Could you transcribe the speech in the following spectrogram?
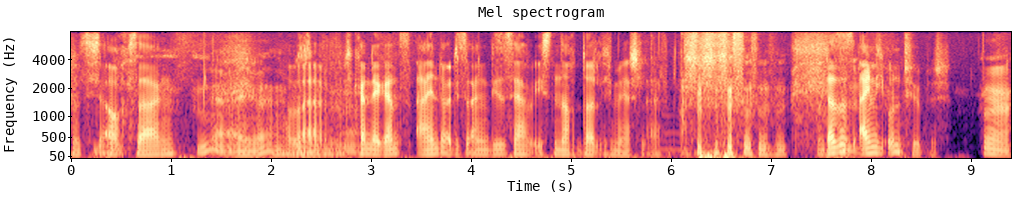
muss ich auch sagen. ja ich weiß. Aber ich kann dir ganz eindeutig sagen, dieses Jahr habe ich es noch deutlich mehr schleifen. Und das ist eigentlich untypisch. ja.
